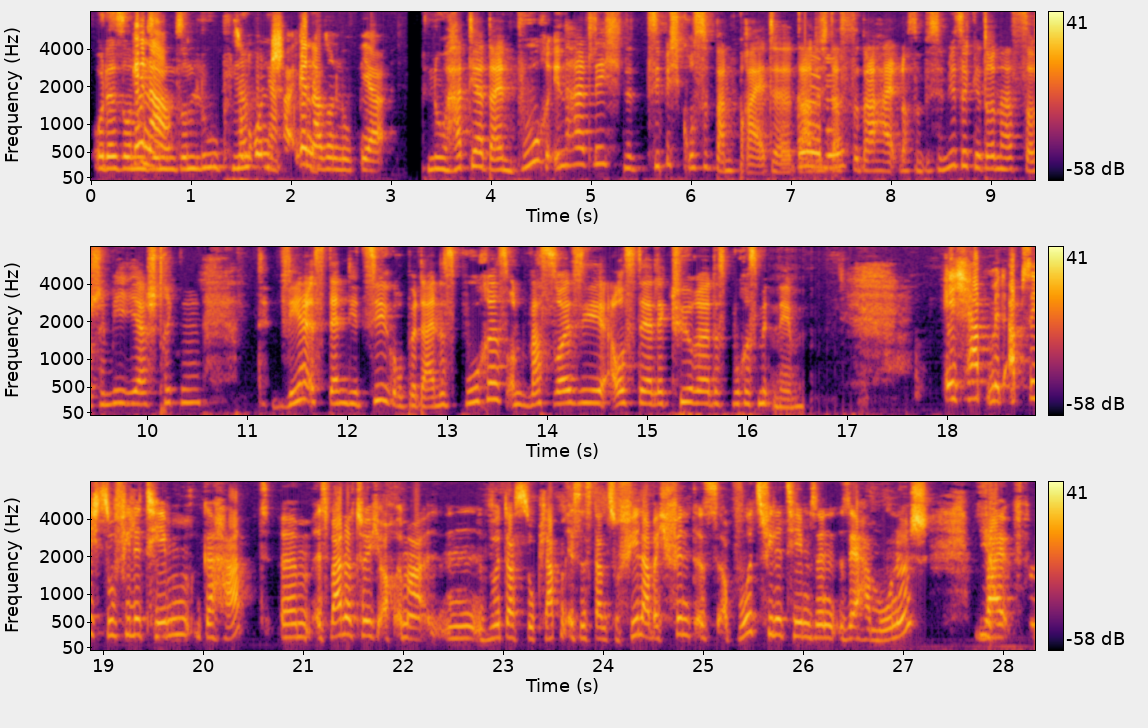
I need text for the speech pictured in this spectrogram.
Oder so ein, Genau. so ein, so ein Loop, ne? So ein Rundschal, genau, so ein Loop, ja. Nun hat ja dein Buch inhaltlich eine ziemlich große Bandbreite, dadurch, Mhm. dass du da halt noch so ein bisschen Musical drin hast, Social Media, Stricken. Wer ist denn die Zielgruppe deines Buches und was soll sie aus der Lektüre des Buches mitnehmen? Ich habe mit Absicht so viele Themen gehabt. Ähm, es war natürlich auch immer, mh, wird das so klappen, ist es dann zu viel, aber ich finde es, obwohl es viele Themen sind, sehr harmonisch, Ja. weil für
